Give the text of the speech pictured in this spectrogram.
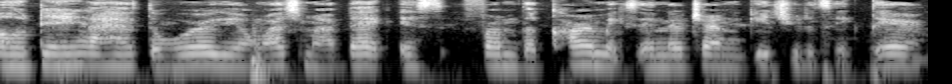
oh dang, I have to worry and watch my back, it's from the karmics and they're trying to get you to take their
